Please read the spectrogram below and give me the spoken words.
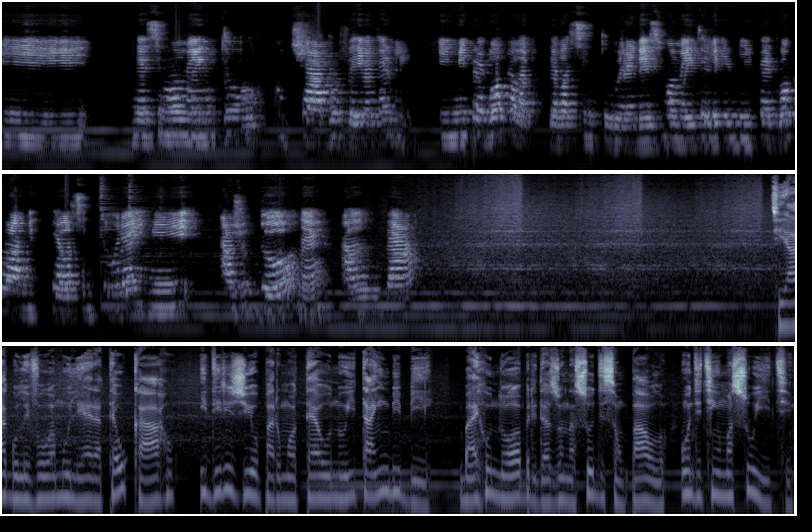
e nesse momento o Tiago veio até mim. e me pegou pela, pela cintura. Nesse momento ele me pegou pela, pela cintura e me ajudou, né, a andar. Tiago levou a mulher até o carro e dirigiu para um motel no Itaim Bibi, bairro nobre da zona sul de São Paulo, onde tinha uma suíte.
